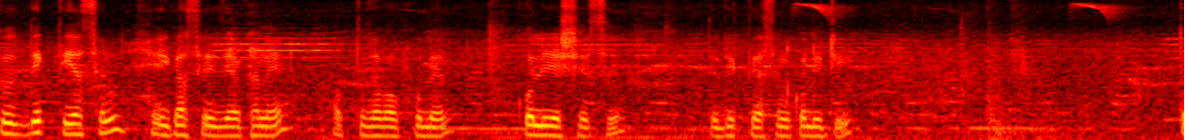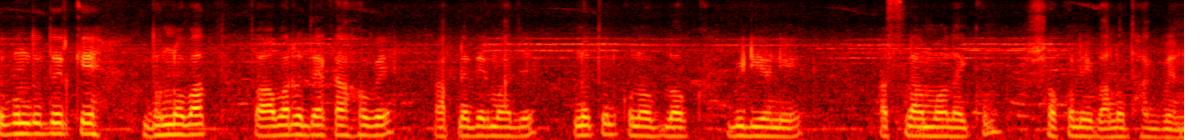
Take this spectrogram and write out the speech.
তো দেখতে আছেন, এই গাছে যে এখানে অক্তজবা ফুলের কলি এসেছে, তো দেখতে আছেন কলিটি। তো বন্ধুদেরকে ধন্যবাদ। তো আবারও দেখা হবে আপনাদের মাঝে নতুন কোনো ব্লগ, ভিডিও নিয়ে। আসসালামু আলাইকুম সকলেই ভালো থাকবেন।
